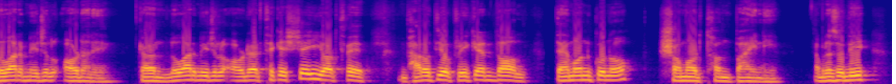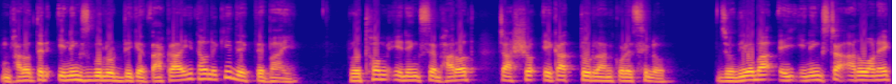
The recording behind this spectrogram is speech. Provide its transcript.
লোয়ার মিডল অর্ডারে কারণ লোয়ার মিডল অর্ডার থেকে সেই অর্থে ভারতীয় ক্রিকেট দল তেমন কোনো সমর্থন পায়নি। আমরা যদি ভারতের ইনিংসগুলোর দিকে তাকাই, তাহলে কি দেখতে পাই? প্রথম ইনিংসে ভারত চারশো একাত্তর রান করেছিল। যদিও বা এই ইনিংসটা আরও অনেক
